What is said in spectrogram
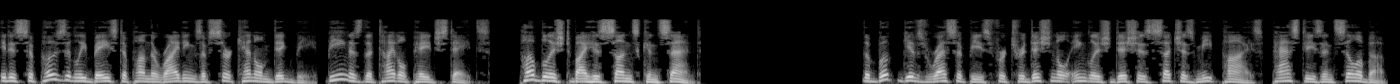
It is supposedly based upon the writings of Sir Kenelm Digby, being as the title page states, "...published by his son's consent." The book gives recipes for traditional English dishes such as meat pies, pasties and syllabub,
